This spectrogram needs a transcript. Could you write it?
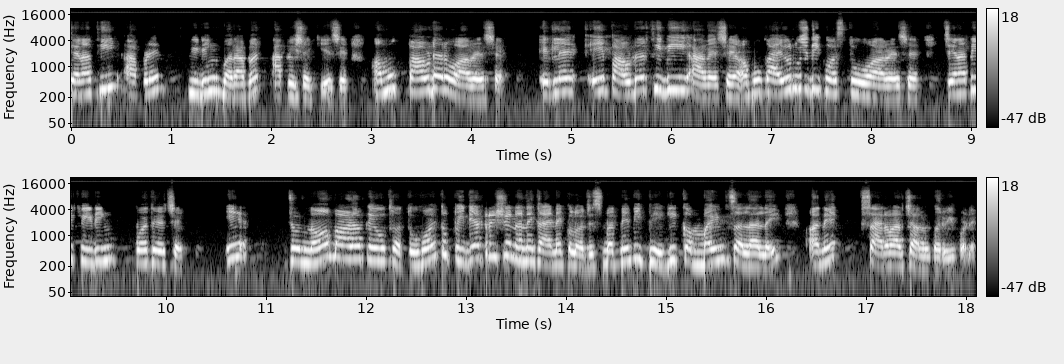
જેનાથી આપણે ફીડિંગ બરાબર આપી શકીએ છીએ. અમુક પાવડરો આવે છે. એટલે એ પાવડરથી બી આવે છે. અમુક આયુર્વેદિક વસ્તુઓ આવે છે જેનાથી ફીડિંગ વધે છે. એ જો ન બાળક એવું થતું હોય તો પીડિયાટ્રિશિયન અને ગાયનેકોલોજીસ્ટ બંનેની ભેગી કમ્બાઇન્ડ સલાહ લઈ અને સારવાર ચાલુ કરવી પડે.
